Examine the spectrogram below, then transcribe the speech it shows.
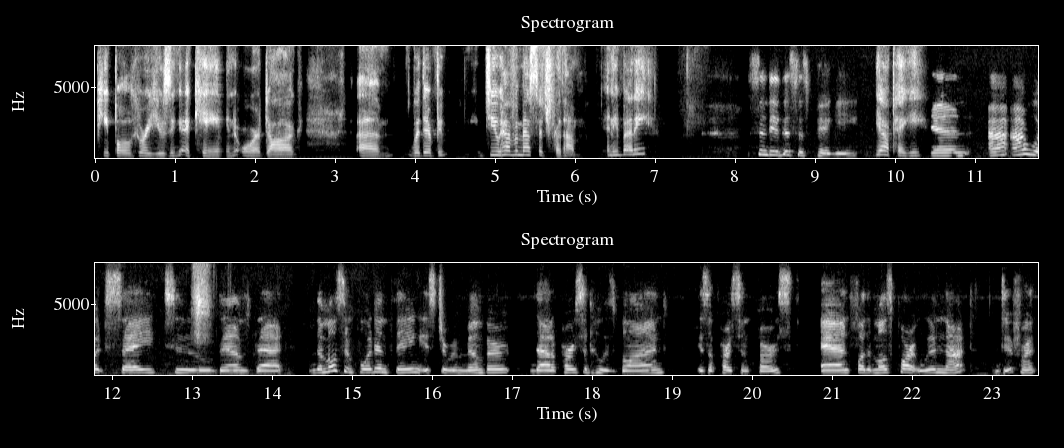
people who are using a cane or a dog? Um, would there be? Do you have a message for them? Anybody? Cindy, this is Peggy. Yeah, Peggy. And I, I would say to them that the most important thing is to remember that a person who is blind is a person first. And for the most part, we're not different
